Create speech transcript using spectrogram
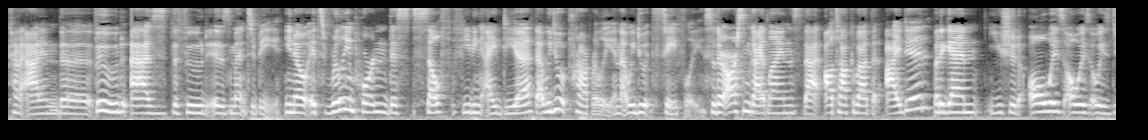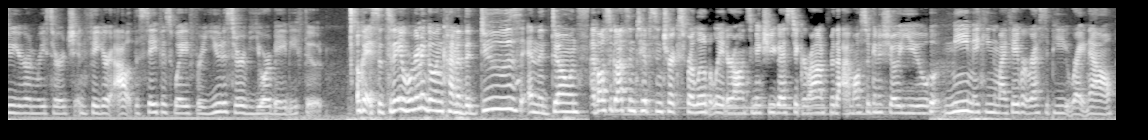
kind of add in the food as the food is meant to be. You know, it's really important this self-feeding idea that we do it properly and that we do it safely. So there are some guidelines that I'll talk about that I did, but again, you should always, always, always do your own research and figure out the safest way for you to serve your baby food. Okay, so today we're gonna go in kind of the do's and the don'ts. I've also got some tips and tricks for a little bit later on, so make sure you guys stick around for that. I'm also gonna show you me making my favorite recipe right now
